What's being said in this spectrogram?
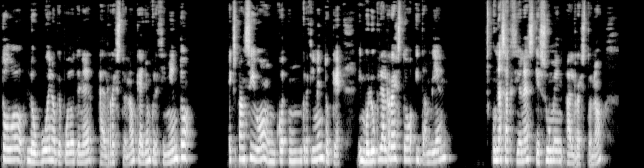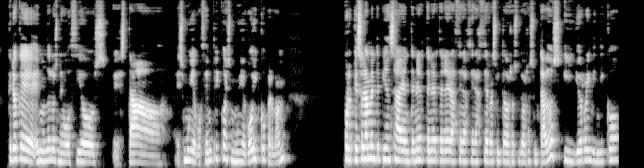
todo lo bueno que puedo tener al resto, ¿no? Que haya un crecimiento expansivo, un, crecimiento que involucre al resto y también unas acciones que sumen al resto, ¿no? Creo que el mundo de los negocios está es muy egocéntrico, es muy egoico, perdón, porque solamente piensa en tener, tener, tener, hacer, hacer, hacer resultados, resultados, resultados y yo reivindico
